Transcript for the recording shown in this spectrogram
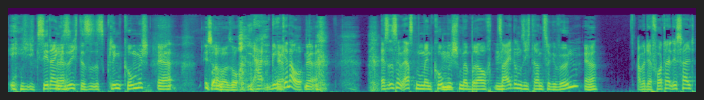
ich, ich sehe dein Ja. Gesicht, das, das klingt komisch. Ja. Ist Und- aber so. Ja, Ja. genau. Ja. Es ist im ersten Moment komisch, man braucht Mhm. Zeit, um sich dran zu gewöhnen. ja. Aber der Vorteil ist halt,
